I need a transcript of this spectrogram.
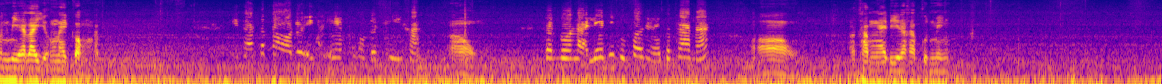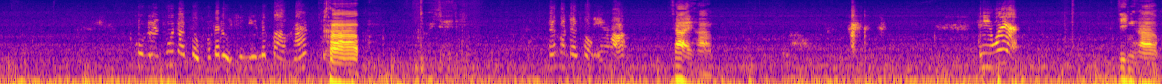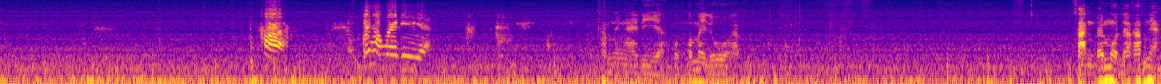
มันมีอะไรอยู่ข้างในกล่องครับมีพาสปอร์ตหรือเอทีเอ็มสมุดบัญชีค่ะอ้าวจำนวนหลายเลขที่คุณพ่ออยู่ในตะกร้านะ อ้าวเราทำไงดีนะครับ คุณมิง คุณเป็นผู้จัดส่งพัสดุชิ้นนี้หรือเปล่าคะ ครับช่วยช่วยดิ เป็นคนจัดส่งเองเหรอใช่ครับ จริงวะเนี่ยจริงครับ ค่ะไปทำไงดีอะทำยังไงดีอะ ผมก็ไม่รู้ครับ สั่นไปหมดแล้วครับเนี่ย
